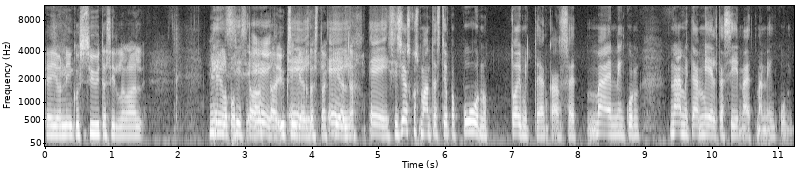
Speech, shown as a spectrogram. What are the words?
ei ole niin kuin syytä sillä lailla helpottaa ei, tai yksinkertaistaa ei, kieltä. Ei, ei, siis joskus mä oon tästä jopa puhunut toimittajan kanssa, että mä en niin kuin näe mitään mieltä siinä, että mä niin kuin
